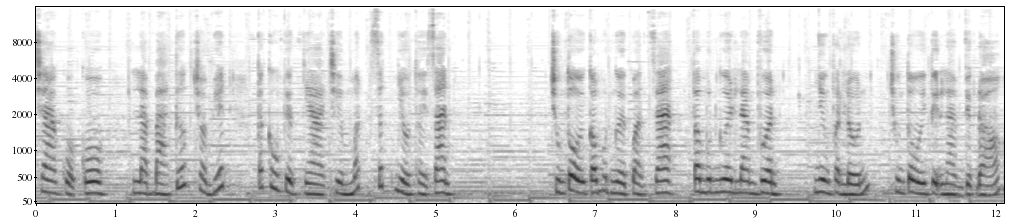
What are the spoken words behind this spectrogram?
Cha của cô là bà Tước cho biết các công việc nhà chiếm mất rất nhiều thời gian. Chúng tôi có một người quản gia và một người làm vườn, nhưng phần lớn chúng tôi tự làm việc đó.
